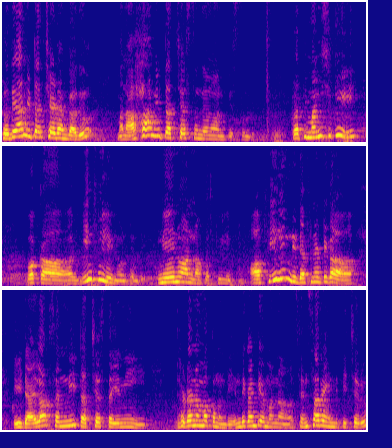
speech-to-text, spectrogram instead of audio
హృదయాన్ని టచ్ చేయడం కాదు మన అహాన్ని టచ్ చేస్తుందేమో అనిపిస్తుంది. ప్రతి మనిషికి ఒక ఈ ఫీలింగ్ ఉంటుంది. నేను అన్న ఒక ఫీలింగ్. ఆ ఫీలింగ్ని డెఫినెట్గా ఈ డైలాగ్స్ అన్నీ టచ్ చేస్తాయని దృఢ నమ్మకం ఉంది ఎందుకంటే మొన్న సెన్సార్ అయింది పిక్చరు.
